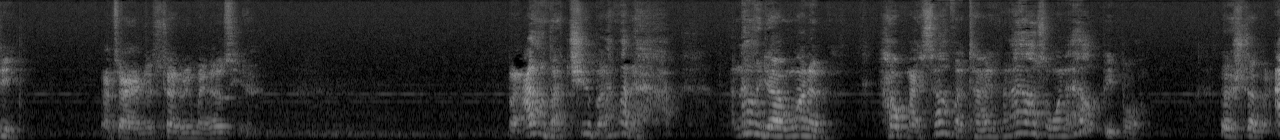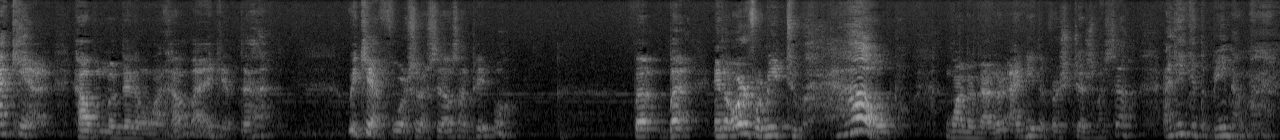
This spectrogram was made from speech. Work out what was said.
See, I'm sorry, I'm just trying to read my notes here. But I don't know about you, but I want to, not only do I want to help myself at times, but I also want to help people who are struggling. I can't help them if they don't want help. I get that. We can't force ourselves on people. But, but in order for me to help one another, I need to first judge myself. I need to get the beam on my eye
